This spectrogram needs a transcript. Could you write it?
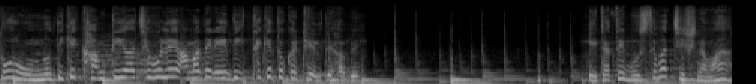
তোর অন্যদিকে খামতি আছে বলে আমাদের এই দিক থেকে তোকে ঠেলতে হবে। এটা তুই বুঝতে পারছিস না মা।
